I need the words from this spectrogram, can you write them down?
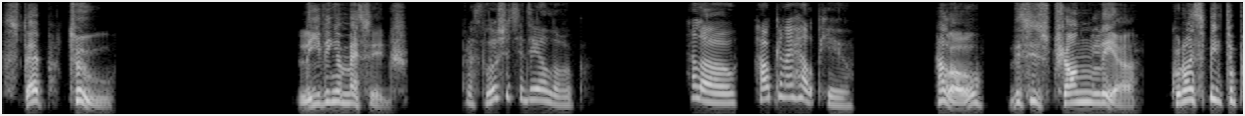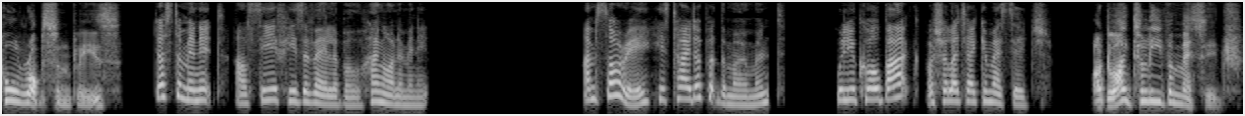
Step 2. Leaving a message. Прослушайте диалог. Hello, how can I help you? Hello, this is Chung Leah. Could I speak to Paul Robson, please? Just a minute, I'll see if he's available. Hang on a minute. I'm sorry, he's tied up at the moment. Will you call back or shall I take a message? I'd like to leave a message.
